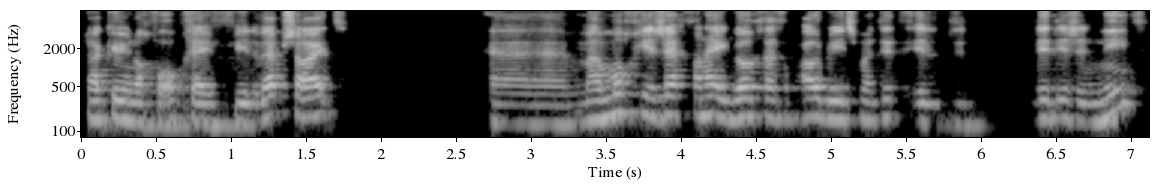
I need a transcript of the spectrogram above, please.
daar kun je nog voor opgeven via de website... Maar mocht je zeggen van, hé, hey, ik wil graag op Outreach, maar dit, dit, dit, is het niet.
